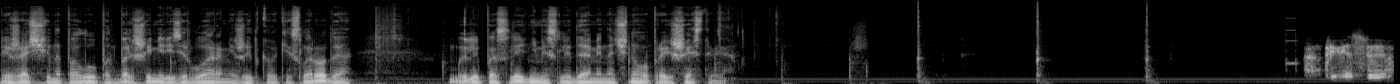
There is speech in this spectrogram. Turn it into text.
лежащие на полу под большими резервуарами жидкого кислорода, были последними следами ночного происшествия. Приветствую.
